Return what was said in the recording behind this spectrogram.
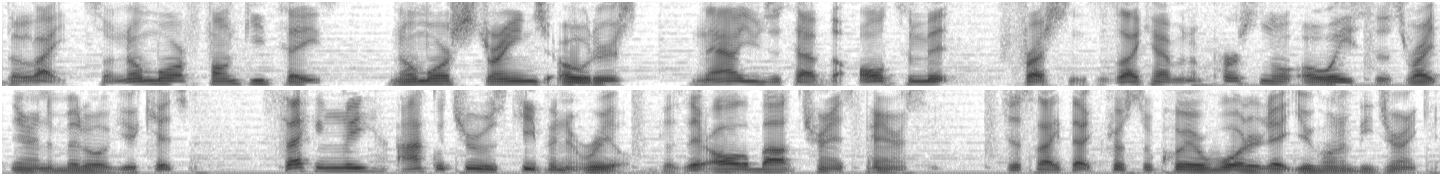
delight. So no more funky taste, no more strange odors. Now you just have the ultimate freshness. It's like having a personal oasis right there in the middle of your kitchen. Secondly, AquaTrue is keeping it real because they're all about transparency, just like that crystal clear water that you're going to be drinking.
